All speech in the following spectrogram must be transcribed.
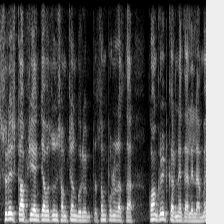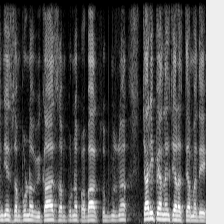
सुरेश कापशे यांच्यापासून स्मशानभूमी संपूर्ण रस्ता कॉन्क्रीट करण्यात आलेला आहे. म्हणजे संपूर्ण विकास संपूर्ण प्रभाग संपूर्ण चारी पॅनलच्या रस्त्यामध्ये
